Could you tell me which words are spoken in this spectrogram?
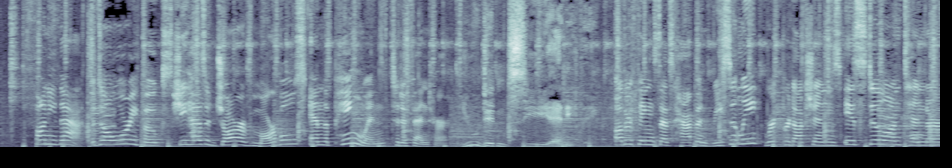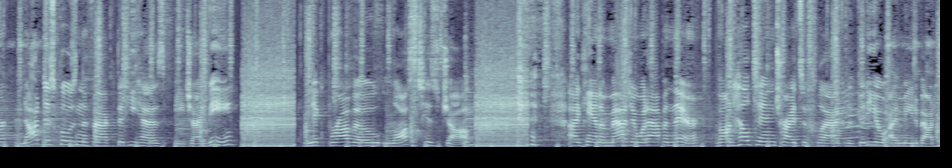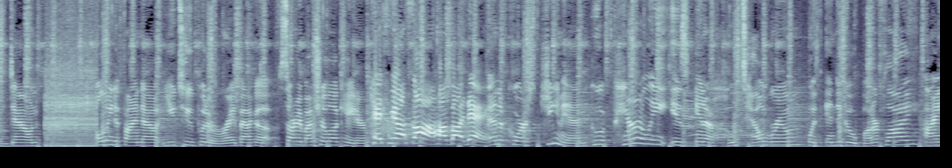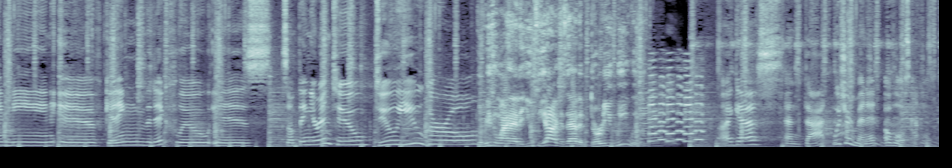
funny that. But don't worry, folks, she has a jar of marbles and the penguin to defend her. You didn't see anything. Other things that's happened recently, Rick Productions is still on Tinder, not disclosing the fact that he has HIV. Nick Bravo lost his job. I can't imagine what happened there. Von Helton tried to flag the video I made about him down, only to find out YouTube put it right back up. Sorry about your luck, hater. Catch me outside, how about that? And of course, G-Man, who apparently is in a hotel room with Indigo Butterfly. I mean, if getting the dick flu is something you're into, do you, girl? Reason why I had a UTI because I had a dirty wee wee. I guess. And that was your minute of Lolzcows.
